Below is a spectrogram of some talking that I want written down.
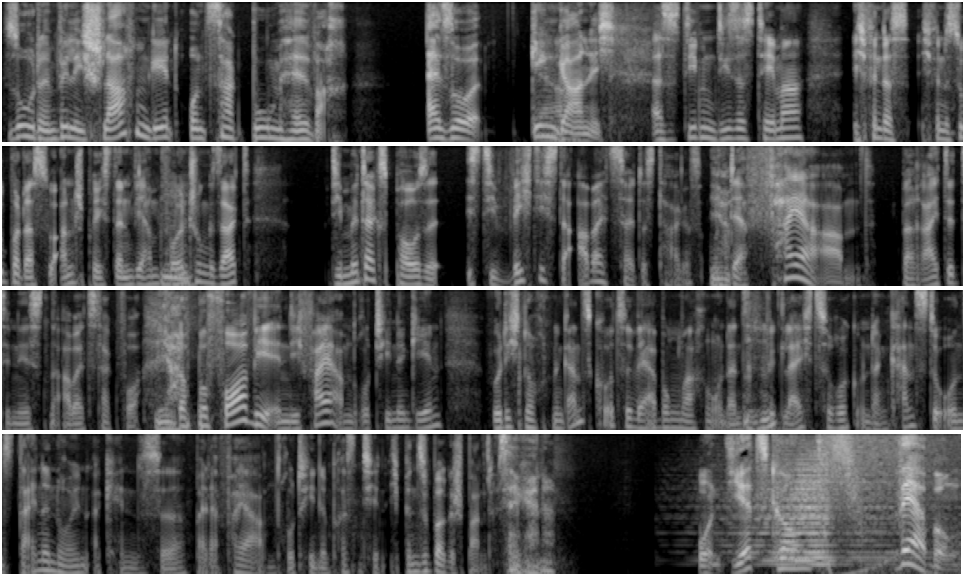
So, dann will ich schlafen gehen und zack, boom, hellwach. Also ging Ja. gar nicht. Also Steven, dieses Thema, ich finde das, ich finde es super, dass du ansprichst, denn wir haben vorhin Mhm. schon gesagt, die Mittagspause ist die wichtigste Arbeitszeit des Tages und Ja. der Feierabend bereitet den nächsten Arbeitstag vor. Ja. Doch bevor wir in die Feierabendroutine gehen, würde ich noch eine ganz kurze Werbung machen und dann sind Mhm. wir gleich zurück und dann kannst du uns deine neuen Erkenntnisse bei der Feierabendroutine präsentieren. Ich bin super gespannt. Sehr gerne. Und jetzt kommt Werbung.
